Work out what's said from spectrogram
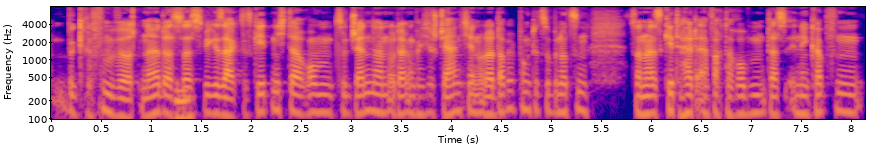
begriffen wird, ne? Dass mhm. das, wie gesagt, es geht nicht darum zu gendern oder irgendwelche Sternchen oder Doppelpunkte zu benutzen, sondern es geht halt einfach darum, dass in den Köpfen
